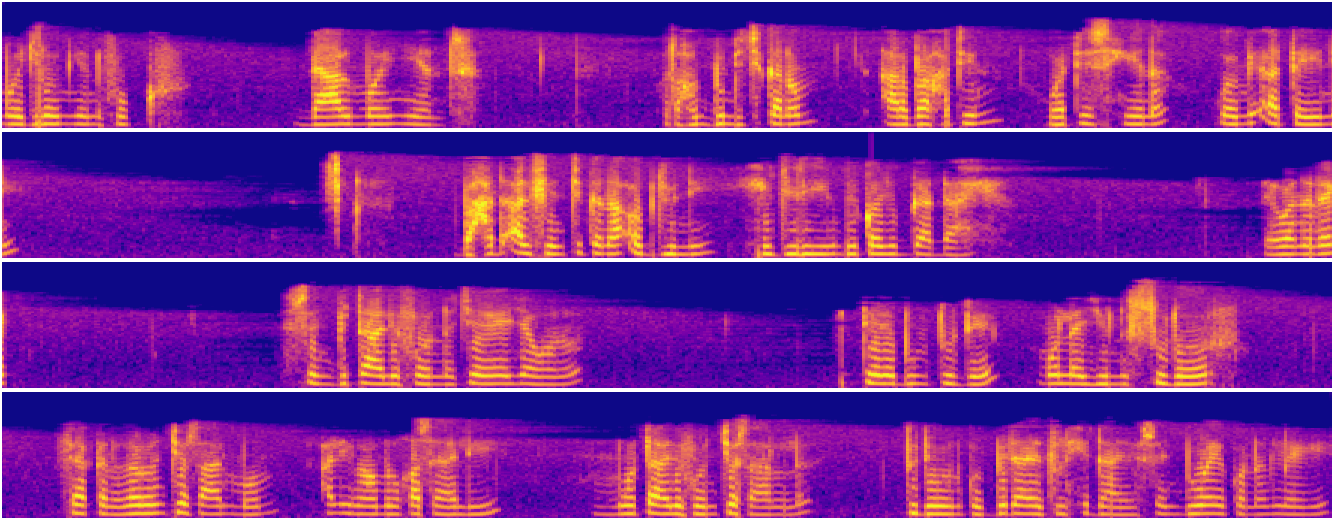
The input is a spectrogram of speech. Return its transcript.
mooy juróom ñeent fukk daal mooy ñeent tax bind ci kanam arbaxatin wa tisxiina wa mi atayni baxad alfin ci gannaaw ab junni hijri bi ko jub gàddaay. Day wane rek sëñ bi taalifoon na ci yooyu jamono. Téere bu mu tuddee mu lay junni sudóor fekk na la doon cosaan moom al imaamul xasaali moo taalifoon cosaan la. Tudde woon ko bidaayatul hidaaya. Sëñ bi way ko nag léegi.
